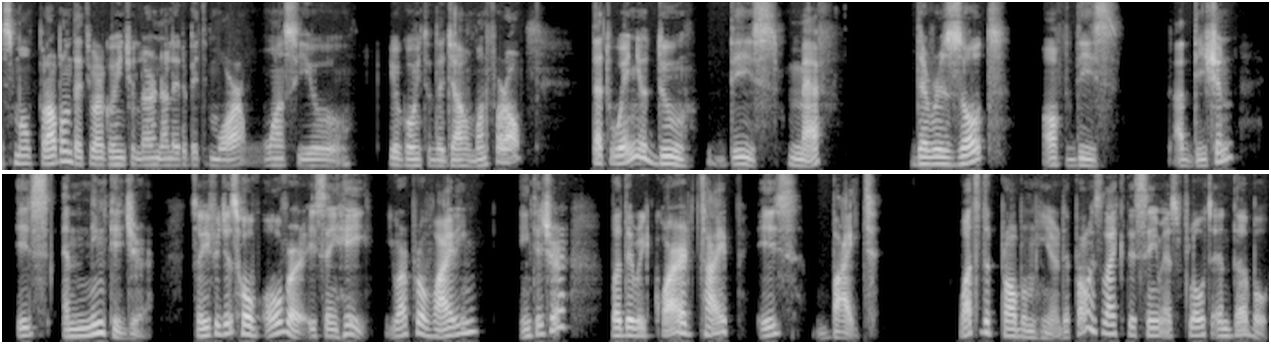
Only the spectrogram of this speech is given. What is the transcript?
small problem that you are going to learn a little bit more once you, you go into the Java one for all. That when you do this math, the result of this addition is an integer. So if you just hover over, it's saying, hey, you are providing integer, but the required type is byte. What's the problem here? The problem is like the same as float and double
